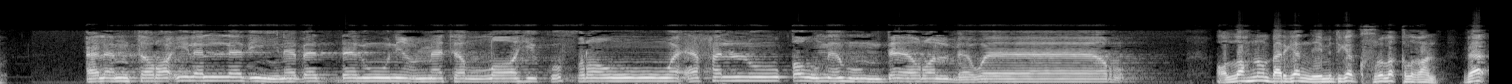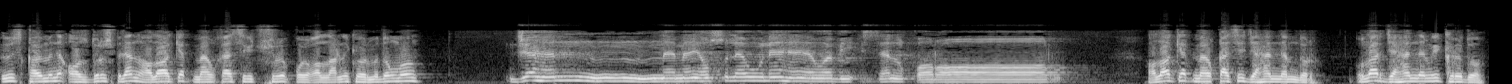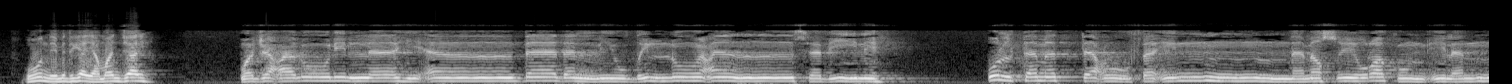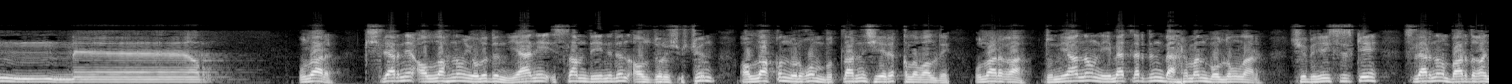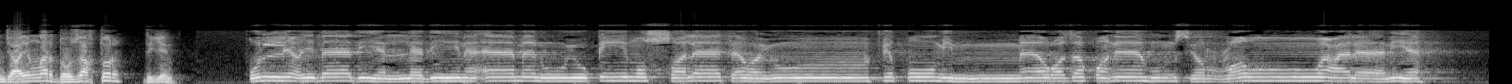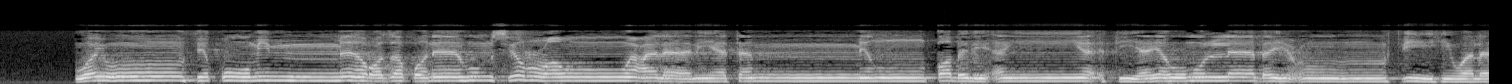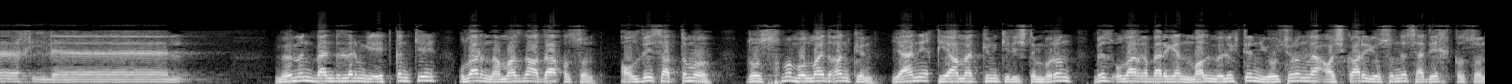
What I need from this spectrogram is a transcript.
ألم تر إلى الذين بدلوا نعمة الله كفرا وأحلوا قومهم دار البوار Allah'ın bergen nimetine kufrılık kılgan ve öz kavmini azdırış bilen halaket mevkesiyle çüşürüp koyganlarını görmedin mi? جهنم يصلونها وبئس القرار. الله هلاكت موقعي جهنم دور ular cehennemge kırdı o nemidige yamancay وجعلوا لله اندادا ليضلوا عن سبيله. قل تمتعوا فان مصيركم إلى النار. Ular kishilarni Allohning yo'lidan, ya'ni islom dinidan ozdirish uchun Allohga nurg'un butlarni sherik qilib oldi. Ularga dunyoning ne'matlaridan bahramand bo'ldinglar. shubhisizki sizlarning bordigan joyinglar do'zaxdir degin قل لعبادي الذين آمنوا يقيموا الصلاة وينفقوا مما رزقناهم سرا وعلانية وينفقوا مما رزقناهم سرا وعلانية من قبل أن يأتي يوم لا بيع فيه ولا خلال Mömin bəndilərimə etqin ki, ular namazını ada qılsın. Aldı satdımı? Dostluqmı bo'lmaydigan kun, ya'ni qiyomat kuni kelishdan burun biz ularga bergan mol-mulkdan yo'shurun va oshkora yo'sinni sadiq qilsin.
